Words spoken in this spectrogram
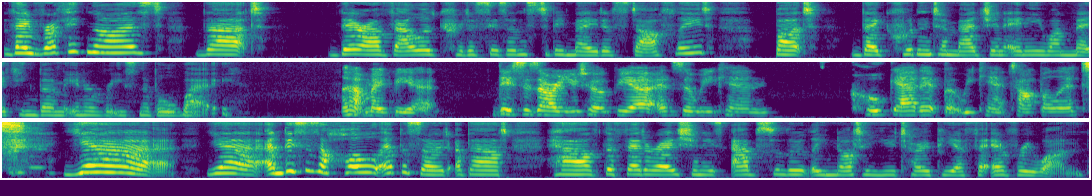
They recognised that there are valid criticisms to be made of Starfleet, but they couldn't imagine anyone making them in a reasonable way. That might be it. This is our utopia, and so we can poke at it, but we can't topple it. Yeah, yeah, and this is a whole episode about how the Federation is absolutely not a utopia for everyone.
